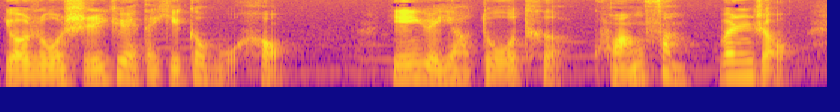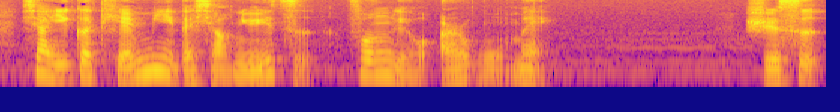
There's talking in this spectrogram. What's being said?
有如十月的一个午后；音乐要独特、狂放、温柔，像一个甜蜜的小女子，风流而妩媚。十四，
